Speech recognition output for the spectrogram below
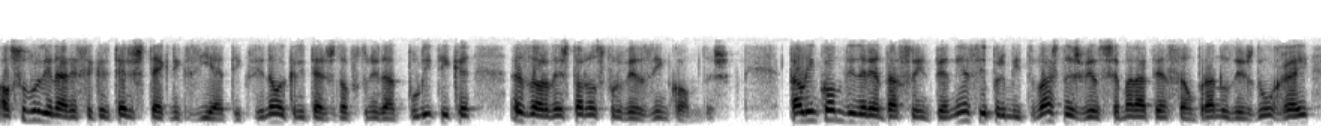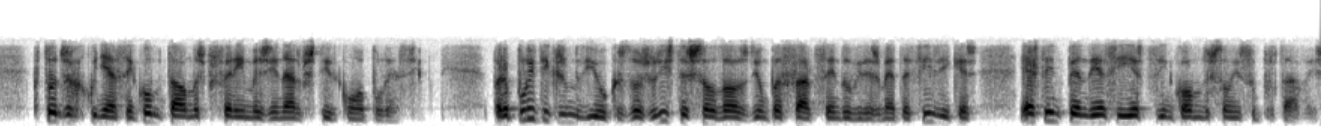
Ao subordinarem-se a critérios técnicos e éticos e não a critérios de oportunidade política, as ordens tornam-se por vezes incómodas. Tal incómodo inerente à sua independência permite vastas vezes chamar a atenção para a nudez de um rei que todos reconhecem como tal, mas preferem imaginar vestido com opulência. Para políticos medíocres ou juristas saudosos de um passado sem dúvidas metafísicas, esta independência e estes incómodos são insuportáveis.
